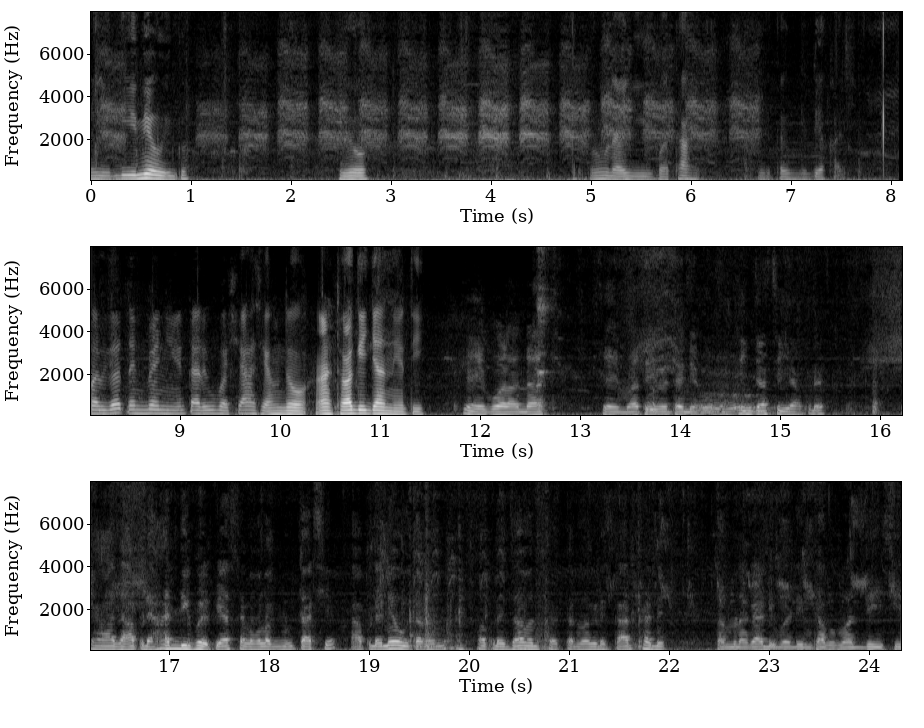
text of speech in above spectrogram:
એ દી ને હોય ગયો જો હમણાં એ ઊભા થાય એટલે તમને દેખાડે અમારી ગતનબેન અત્યારે ઊભા શા છે આમ જો આઠ વાગે જાની હતી જય ભોળાનાથ જય માતૃ આપણે આજ આપણે હાર્દિકભાઈ પેસલ વલગ ઉતારશે આપણે ને ઉતારવાનું. આપણે જવાનું છે અત્યારે આગળ કારખાને. હમણાં ગાડી બાડીને કાબુ મધી છે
